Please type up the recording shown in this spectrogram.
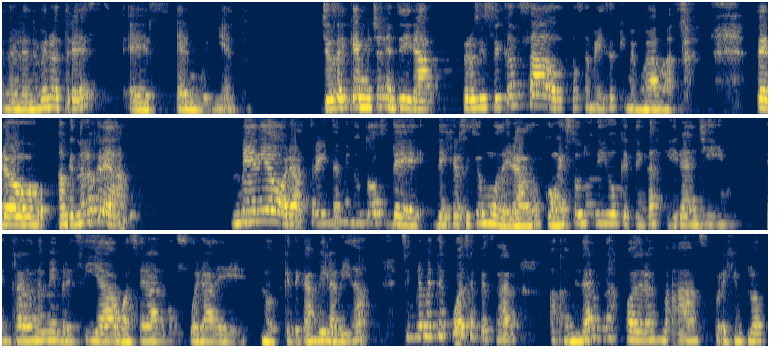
Bueno, la número tres es el movimiento. Yo sé que mucha gente dirá, pero si estoy cansado, o sea, me dices que me mueva más. Pero aunque no lo crean, media hora, 30 minutos de, ejercicio moderado. Con esto no digo que tengas que ir al gym, entrar a una membresía o hacer algo fuera de que te cambie la vida. Simplemente puedes empezar a caminar unas cuadras más. Por ejemplo,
